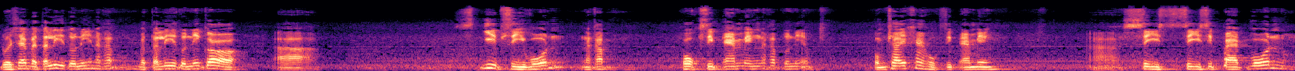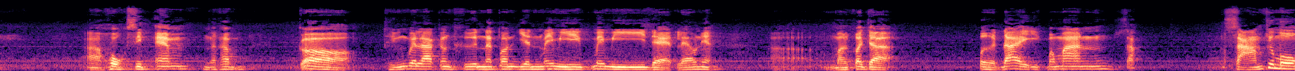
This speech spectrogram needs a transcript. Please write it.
โดยใช้แบตเตอรี่ตัวนี้นะครับ แบตเตอรี่ตัวนี้ก็ยี่สิบสี่โวลต์นะครับหกสิบแอมป์เองนะครับตัวนี้ ผมใช้แค่หกสิบแอมป์เองอ่าสี่สิบแปดโวลต์อ่าหกสิบแอมป์นะครับ ก็ถึงเวลากลางคืนนะตอนเย็นไม่มีไม่มีแดดแล้วเนี่ยอ่ามันก็จะเปิดได้อีกประมาณสักสามชั่วโมง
